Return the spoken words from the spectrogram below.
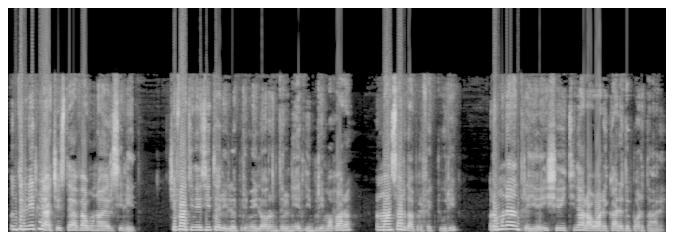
întâlnirile acestea aveau un aer silit. Ceva din ezitările primei lor întâlniri din primăvară, în mansarda prefecturii, Rămânea între ei și îi ținea la oarecare depărtare.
